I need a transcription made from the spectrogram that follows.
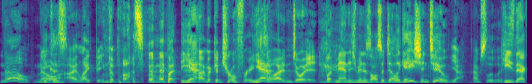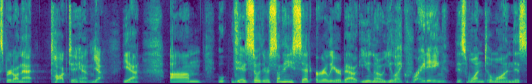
No, no, Because- I like being the boss. but yeah. I'm a control freak, Yeah. so I enjoy it. But management is also delegation too. yeah, absolutely. He's the expert on that. Talk to him. Yeah. Yeah. Um, there's, so there's something you said earlier about, you know, you like writing this one to one, this,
